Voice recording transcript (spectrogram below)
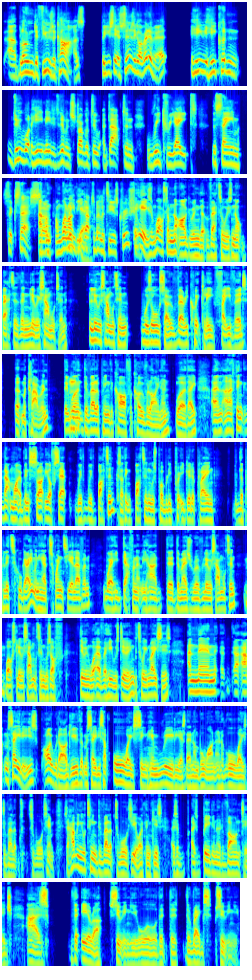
uh, blown diffuser cars. But you see, as soon as he got rid of it, he he couldn't do what he needed to do and struggle to adapt and recreate the same success. So and, and when me, I, the yeah, adaptability is crucial. It is, and whilst I'm not arguing that Vettel is not better than Lewis Hamilton, Lewis Hamilton was also very quickly favoured at McLaren. They mm. weren't developing the car for Kovalainen, were they? And and I think that might have been slightly offset with with Button because I think Button was probably pretty good at playing the political game, and he had 2011 where he definitely had the, the measure of Lewis Hamilton, mm. whilst Lewis Hamilton was off doing whatever he was doing between races. And then uh, at Mercedes, I would argue that Mercedes have always seen him really as their number one and have always developed towards him. So having your team develop towards you, I think, is as a, as big an advantage as the era suiting you or the, the, the regs suiting you.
